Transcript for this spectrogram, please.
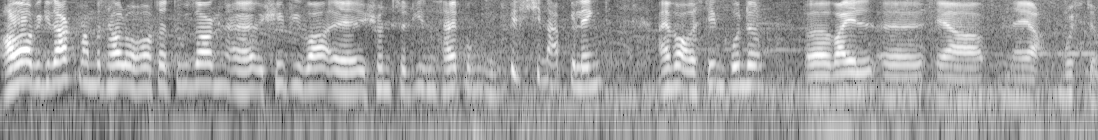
Aber wie gesagt, man muss halt auch dazu sagen, äh, Schäfi war äh, schon zu diesem Zeitpunkt ein bisschen abgelenkt. Einfach aus dem Grunde, äh, weil äh, er, naja, musste.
